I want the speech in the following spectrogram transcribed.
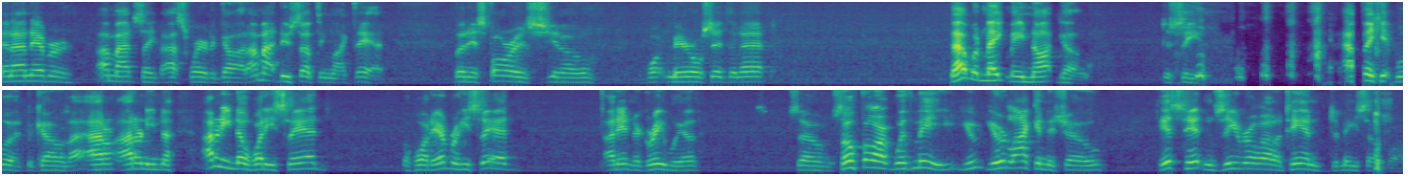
And I never, I might say, I swear to God, I might do something like that. But as far as, you know, what Miro said tonight, that would make me not go to see it. I think it would because I, I, don't I don't even know I don't even know what he said, but whatever he said, I didn't agree with. So so far with me, you you're liking the show. It's hitting zero out of ten to me so far.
